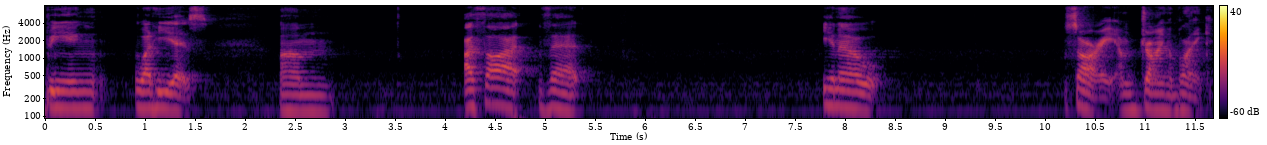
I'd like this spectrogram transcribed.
being what he is. Um, I thought that, you know, sorry, I'm drawing a blank.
